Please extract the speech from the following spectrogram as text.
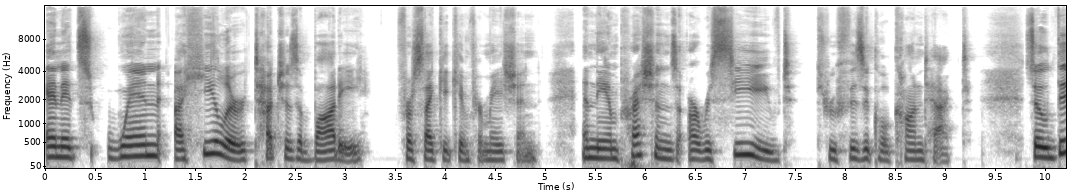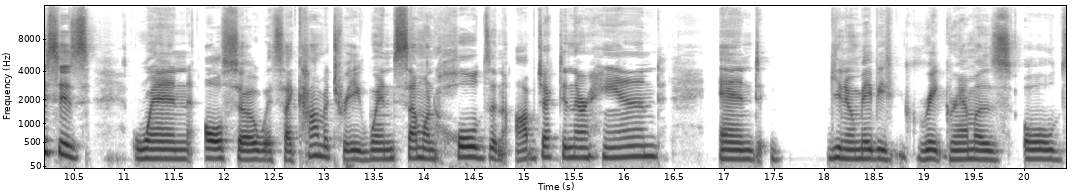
And it's when a healer touches a body for psychic information and the impressions are received through physical contact. So, this is when also with psychometry, when someone holds an object in their hand and you know maybe great grandma's old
